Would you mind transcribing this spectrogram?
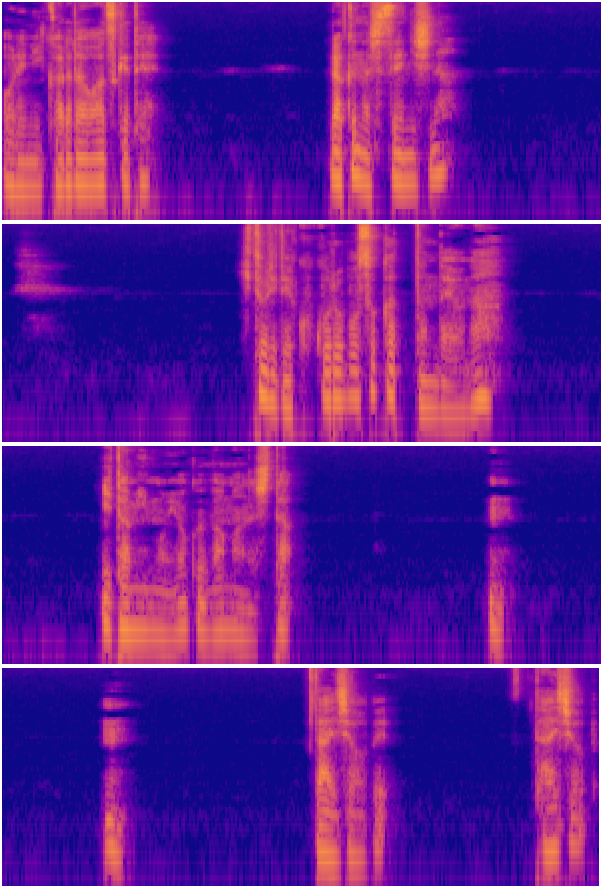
俺に体を預けて、楽な姿勢にしな。一人で心細かったんだよな。痛みもよく我慢した。うん。うん。大丈夫。大丈夫。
